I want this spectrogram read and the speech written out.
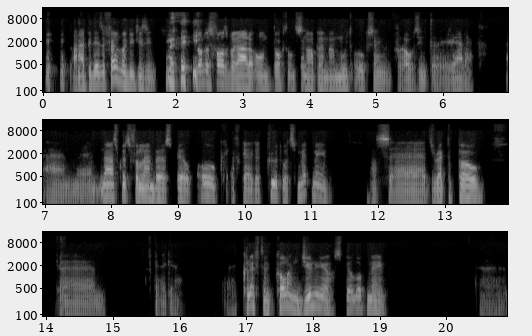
Dan heb je deze film nog niet gezien. Nee. John is vastberaden om toch te ontsnappen, maar moet ook zijn vrouw zien te redden. En eh, naast Christopher Lambert speelt ook, even kijken, Kurtwood Smith mee. Als eh, director Poe. Ehm, even kijken. Eh, Clifton Collin Jr. speelt ook mee. Ehm,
